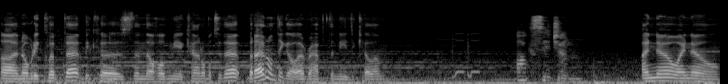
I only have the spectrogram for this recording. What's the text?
Uh, nobody clipped that because then they'll hold me accountable to that. But I don't think I'll ever have the need to kill them. Oxygen. I know, I know.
